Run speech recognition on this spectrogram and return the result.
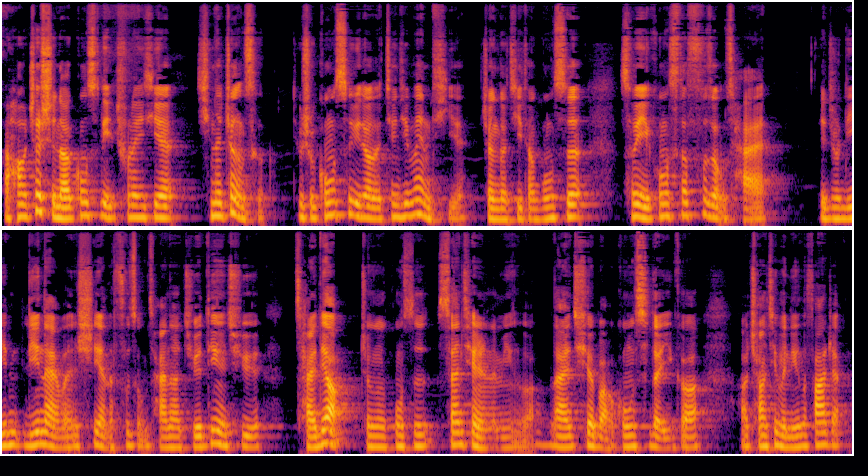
然后这时呢，公司里出了一些新的政策，就是公司遇到的经济问题，整个集团公司，所以公司的副总裁，也就是李李乃文饰演的副总裁呢，决定去裁掉整个公司三千人的名额，来确保公司的一个啊长期稳定的发展。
